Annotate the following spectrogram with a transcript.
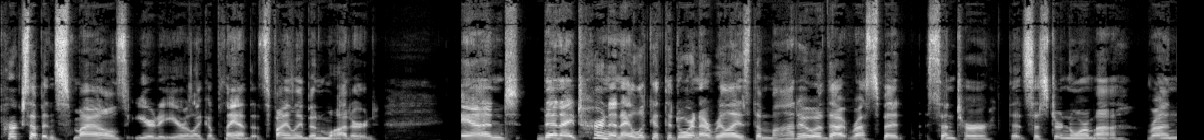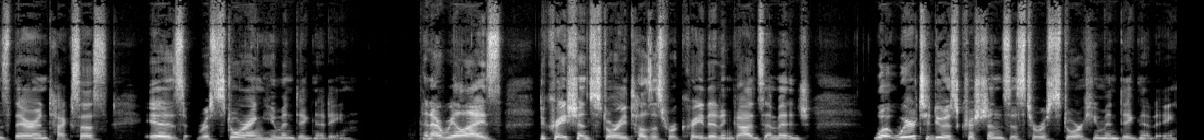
perks up, and smiles ear to ear like a plant that's finally been watered. And then I turn and I look at the door and I realize the motto of that respite center that Sister Norma runs there in Texas is restoring human dignity. And I realize the creation story tells us we're created in God's image. What we're to do as Christians is to restore human dignity.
